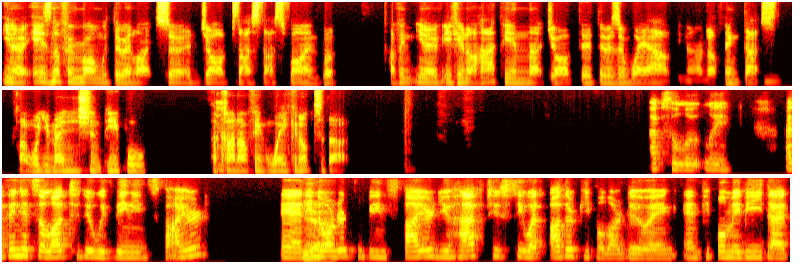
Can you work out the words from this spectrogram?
you know, there's nothing wrong with doing like certain jobs. That's that's fine. But I think you know, if you're not happy in that job, there, there is a way out. You know, and I think that's like what you mentioned. People are kind of, I think, waking up to that. Absolutely, I think it's a lot to do with being inspired. And yeah. in order to be inspired, you have to see what other people are doing, and people maybe that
